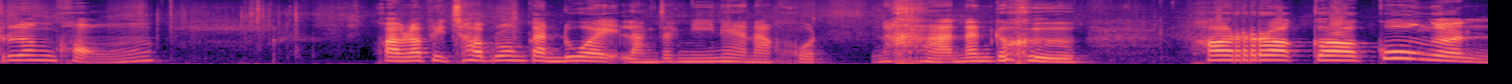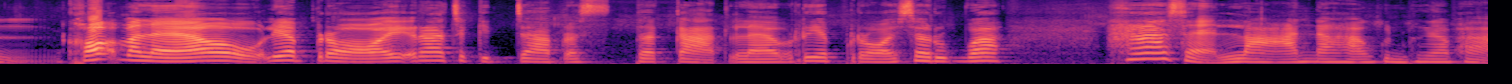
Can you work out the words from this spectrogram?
เรื่องของความรับผิดชอบร่วมกันด้วย หลังจากนี้ในอนาคตนะคะนั่นก็คือพรกกู้เงิน เคาะมาแล้ว เรียบร้อย ราชกิจจาประประกาศแล้วเรียบร้อยสรุปว่า ห้าแสนล้านนะคะ คุณพึ่งนภา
